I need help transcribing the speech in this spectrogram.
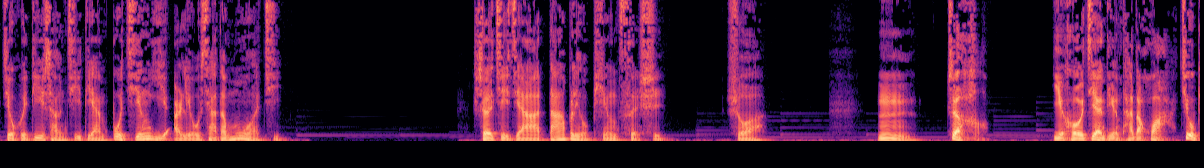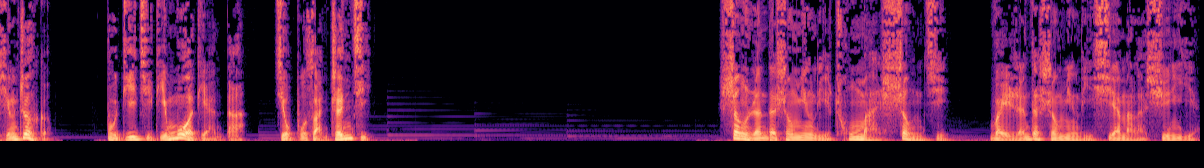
就会滴上几点不经意而留下的墨迹。设计家 W 评此事，说：“嗯，这好，以后鉴定他的画就凭这个。”不滴几滴墨点的就不算真迹。圣人的生命里充满圣迹，伟人的生命里写满了勋业，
